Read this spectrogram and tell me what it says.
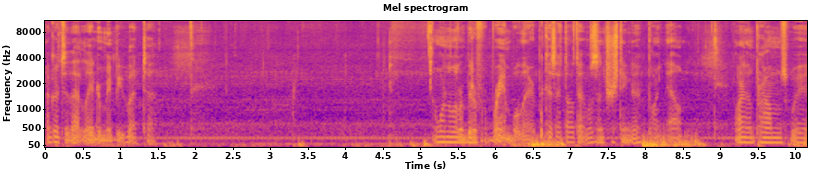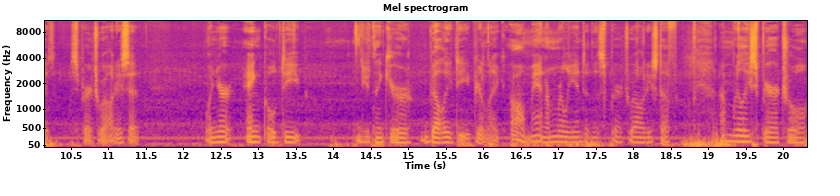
I'll go to that later maybe. But uh, I went a little bit of a ramble there because I thought that was interesting to point out one of the problems with spirituality is that when you're ankle deep, you think you're belly deep. You're like, oh man, I'm really into this spirituality stuff. I'm really spiritual.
